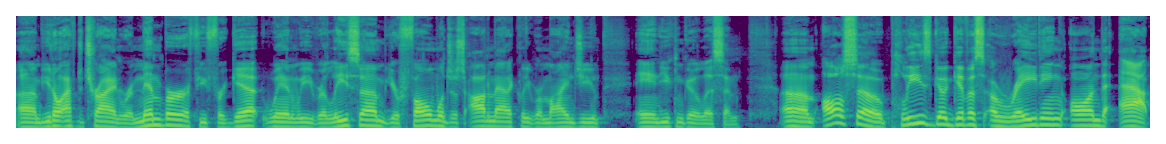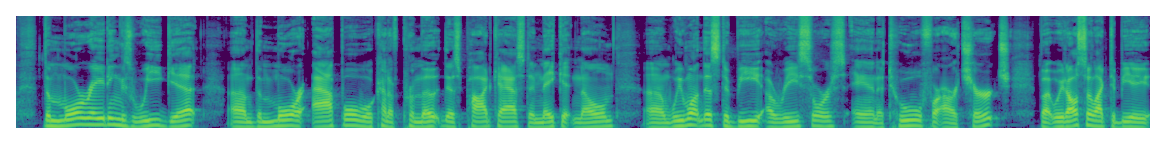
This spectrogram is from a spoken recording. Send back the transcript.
um, you don't have to try and remember. If you forget when we release them, your phone will just automatically remind you and you can go listen. Um, also, please go give us a rating on the app. The more ratings we get, um, the more Apple will kind of promote this podcast and make it known. Um, we want this to be a resource and a tool for our church, but we'd also like to be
